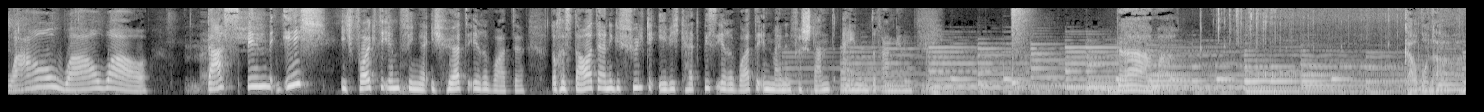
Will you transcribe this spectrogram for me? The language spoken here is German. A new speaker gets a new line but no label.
Wow, wow, wow. Das bin ich. Ich folgte ihrem Finger, ich hörte ihre Worte. Doch es dauerte eine gefühlte Ewigkeit, bis ihre Worte in meinen Verstand eindrangen.
Drama.
Carbonara.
